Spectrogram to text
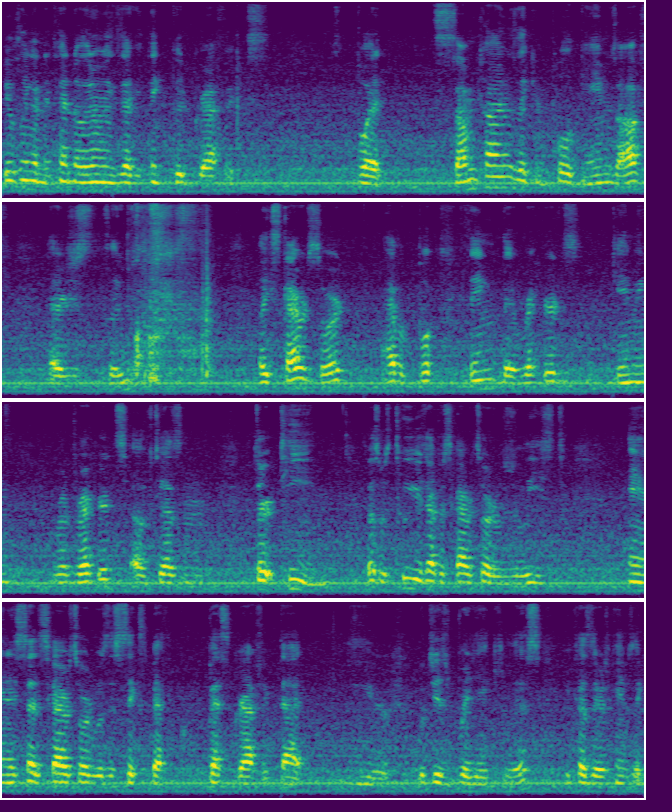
people think of Nintendo, they don't exactly think good graphics, but sometimes they can pull games off that are just like like Skyward Sword. I have a book thing, the records, gaming world records of 2013. This was two years after Skyward Sword was released, and it said Skyward Sword was the sixth best best graphic that year, which is ridiculous because there's games like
